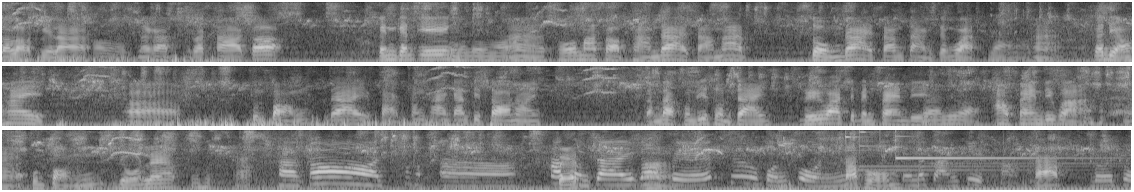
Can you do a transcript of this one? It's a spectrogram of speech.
ตลอดเวลาครับผมนะครับ ราคาก็เป็นกันเองเป็นกันเองครับอ่าโทรมาสอบถามได้สามารถส่งได้ตามต่างจังหวัดได้ครับ อ่าก็เดี๋ยวให้เอ่อคุณป๋องได้ฝากช่องทางการติดต่อหน่อย สำหรับคนที่สนใจหรือว่าจะเป็นแฟนดีแฟนดีกว่าเอาแฟนดีกว่าอ่าคุณป๋องโยนแล้วอะ ค่ะก็อ่าถ้าเฟซสนใจก็อ่าเฟซชื่อฝนฝนครับผม เป็นภาษาอังกฤษค่ะ ครับ เบอร์โทร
